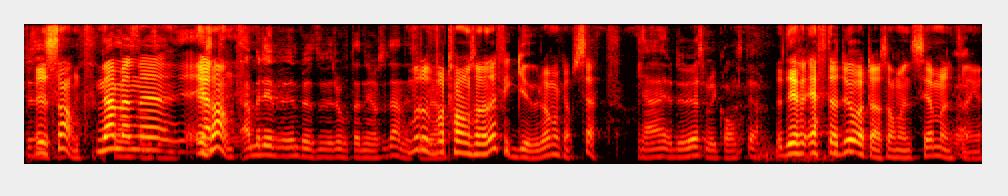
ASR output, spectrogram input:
precis. sant? Nej men... Eh, Någonstans Är det jag, sant? Ja, men det är rotat ner oss i den Vadå, historien. vart har de sådana där figurer? Har man knappt sett. Nej, det är det som är det konstiga. Det är, efter att du har varit där så har man, ser man inte längre.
